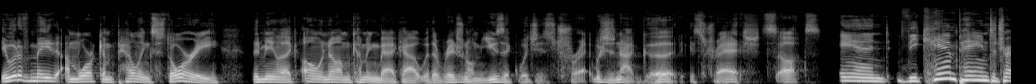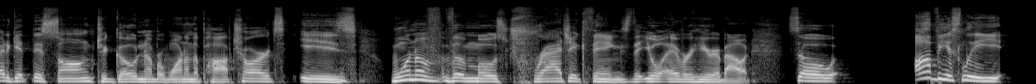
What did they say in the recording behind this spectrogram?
It would have made a more compelling story than being like, oh no, I'm coming back out with original music, which is tra- which is not good. It's trash. It sucks. And the campaign to try to get this song to go number one on the pop charts is one of the most tragic things that you'll ever hear about. So, obviously,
